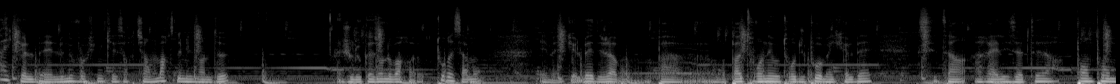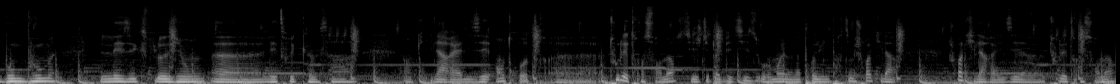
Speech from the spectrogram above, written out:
Michael Bay, le nouveau film qui est sorti en mars 2022. J'ai eu l'occasion de le voir euh, tout récemment. Et Michael Bay, déjà, bon, on va pas, va pas tourner autour du pot. Michael Bay, c'est un réalisateur pam pam boum boum, les explosions, euh, les trucs comme ça. Donc il a réalisé entre autres euh, tous les Transformers, si je dis pas de bêtises, ou au moins il en a produit une partie, mais je crois qu'il a, réalisé euh, tous les Transformers.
